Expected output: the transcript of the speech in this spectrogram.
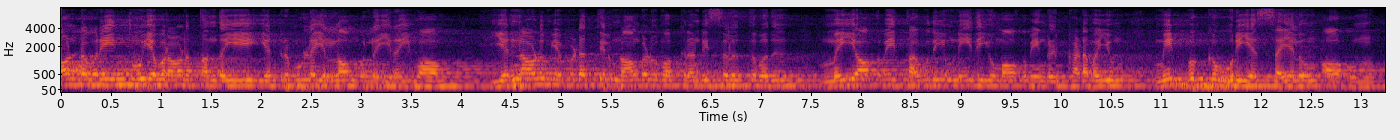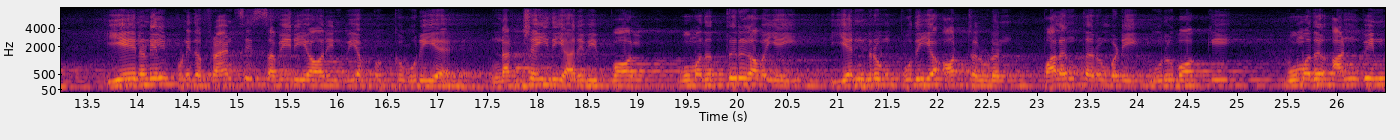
ஆண்டவரே தூயவரான தந்தையே என்று உள்ள எல்லாம் உள்ள இறைவாம் என்னாலும் எவ்விடத்திலும் நாங்கள் உமக்கு நன்றி செலுத்துவது மெய்யாகவே தகுதியும் நீதியுமாகும் எங்கள் கடமையும் மீட்புக்கு உரிய செயலும் ஆகும். ஏனெனில் புனித பிரான்சிஸ் சவேரியாரின் வியப்புக்கு உரிய நற்செய்தி அறிவிப்பால் உமது திரு அவையை என்றும் புதிய ஆற்றலுடன் பலன் தரும்படி உருவாக்கி உமது அன்பின்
